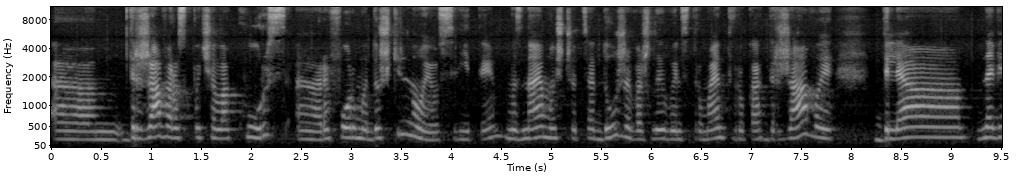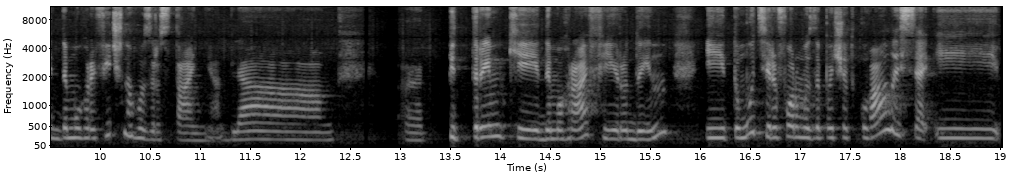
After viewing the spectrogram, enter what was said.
Ем, Держава розпочала курс е, реформи дошкільної освіти. Ми знаємо, що це дуже важливий інструмент в руках держави для навіть демографічного зростання, для е, підтримки демографії родин. І тому ці реформи започаткувалися і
